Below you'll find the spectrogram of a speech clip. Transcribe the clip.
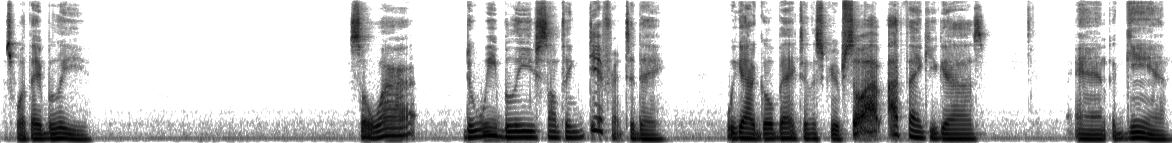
That's what they believe. So why do we believe something different today? We got to go back to the scripture. So I, I thank you guys. And again,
